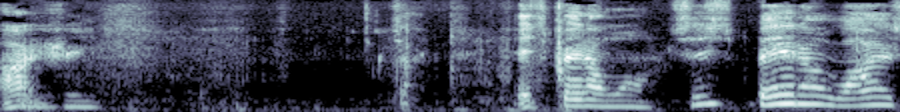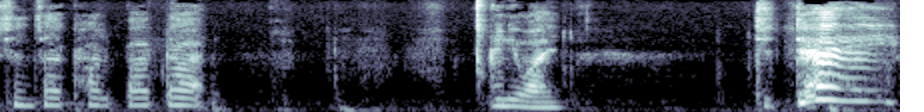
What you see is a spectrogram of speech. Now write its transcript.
Honestly, it's been a while. It's been a while since I talked about that. Anyway, today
